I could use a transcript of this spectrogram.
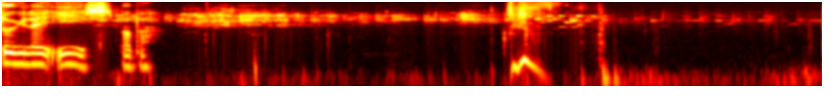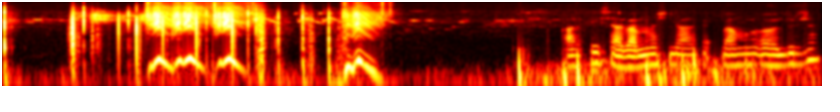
Stu'yla iyiyiz baba. Arkadaşlar ben bunu şimdi ben bunu öldüreceğim.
